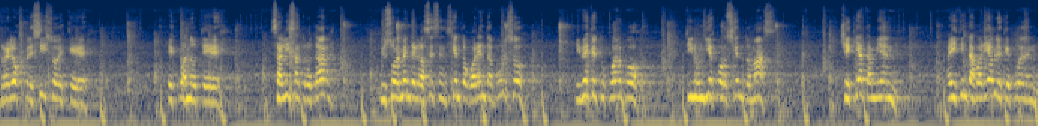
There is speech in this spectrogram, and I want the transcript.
reloj preciso es que es cuando te salís a trotar y usualmente lo haces en 140 pulsos y ves que tu cuerpo tiene un 10% más. Chequea también hay distintas variables que pueden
